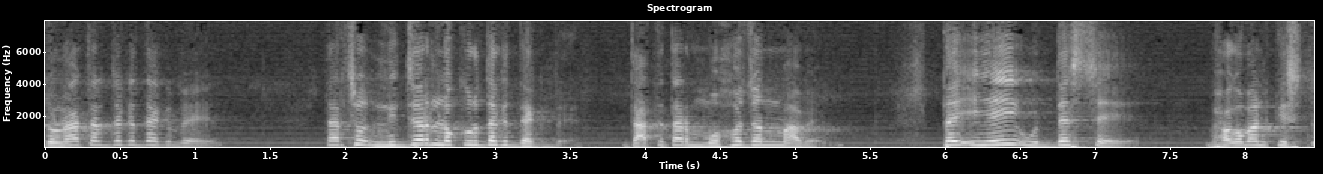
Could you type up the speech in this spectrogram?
দ্রোণাচার্যকে দেখবে, তার সব নিজের লোকরদেরকে দেখবে, যাতে তার মোহ জন্মাবে। তাই এই উদ্দেশ্যে ভগবান কৃষ্ণ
